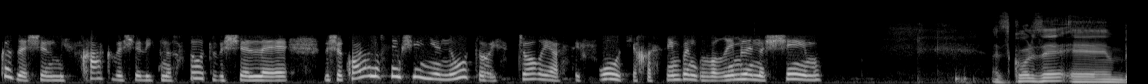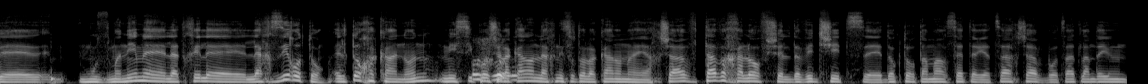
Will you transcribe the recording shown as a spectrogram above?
כזה של משחק ושל התנסות ושל, uh, ושל כל הנושאים שעניינו אותו, היסטוריה, ספרות, יחסים בין גברים לנשים. אז כל זה אה, מוזמנים אה, להתחיל אה, להחזיר אותו אל תוך הקאנון, מסיפו של הקאנון להכניס אותו לקאנון אה, עכשיו. תו החלוף של דוד שיץ, אה, דוקטור תמר סתר, יצא עכשיו בהוצאת למדה עיון.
